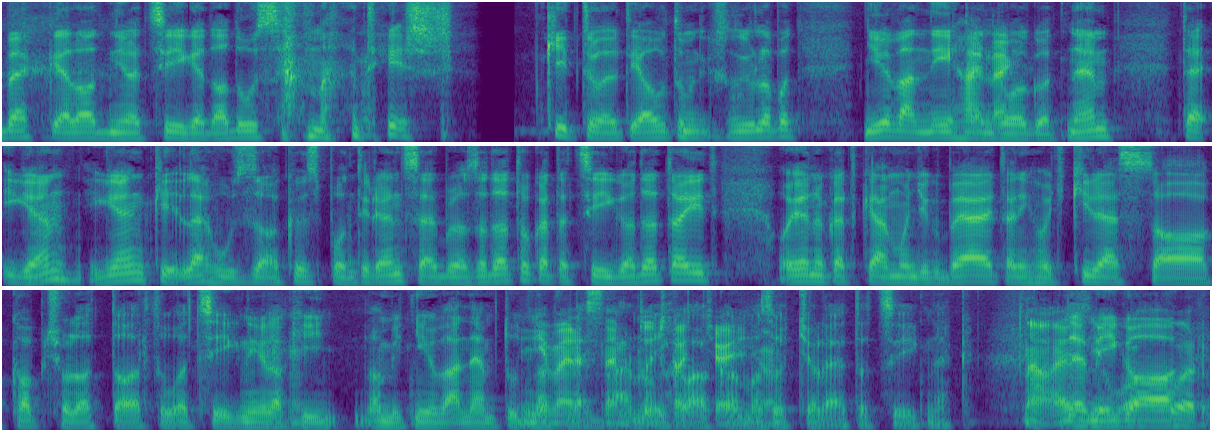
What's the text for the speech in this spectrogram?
be kell adni a céged adószámát, és kitölti automatikusan az űrlapot. Nyilván néhány Ennek. dolgot nem. Te igen, igen, ki lehúzza a központi rendszerből az adatokat, a cég adatait, olyanokat kell mondjuk beállítani, hogy ki lesz a kapcsolattartó a cégnél, uh-huh. aki, amit nyilván nem tudnak, nyilván mert bármelyik alkalmazottja lehet a cégnek. Na, De még jó, a, akkor...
